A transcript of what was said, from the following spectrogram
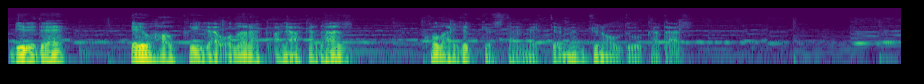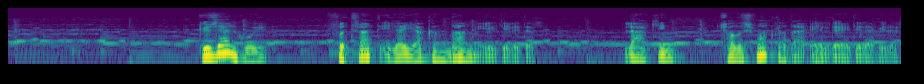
Biri de ev halkıyla olarak alakadar, kolaylık göstermektir mümkün olduğu kadar. Güzel huy, fıtrat ile yakından ilgilidir. Lakin çalışmakla da elde edilebilir.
